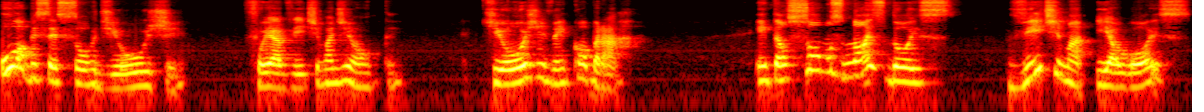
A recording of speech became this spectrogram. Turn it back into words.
o obsessor de hoje foi a vítima de ontem, que hoje vem cobrar. Então, somos nós dois, vítima e algoz,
